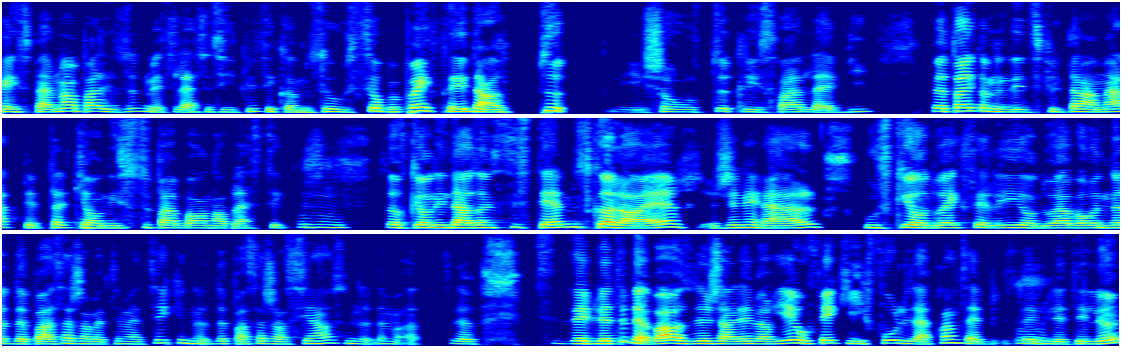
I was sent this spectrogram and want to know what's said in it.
principalement, on parle des études, mais c'est la société, c'est comme ça aussi. On peut pas exceller dans toutes les choses, toutes les sphères de la vie. Peut-être qu'on a des difficultés en maths, puis peut-être qu'on est super bon en plastique. Mhm. Sauf qu'on est dans un système scolaire général où ce qu'on doit exceller, on doit avoir une note de passage en mathématiques, une note de passage en sciences, une note de maths. C'est des habiletés de base, là, j'enlève rien au fait qu'il faut les apprendre, ces, Mhm. habiletés-là.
